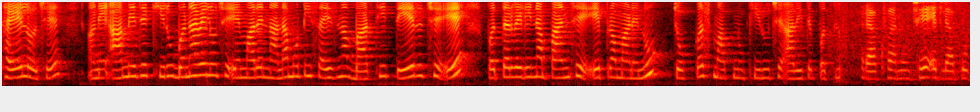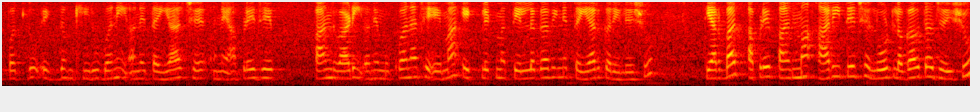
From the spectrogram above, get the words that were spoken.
થયેલો છે અને આ મેં જે ખીરું બનાવેલું છે એ મારે નાના મોટી સાઇઝના બારથી તેર છે એ પતરવેલીના પાન છે એ પ્રમાણેનું ચોક્કસ માપનું ખીરું છે. આ રીતે પતલું રાખવાનું છે એટલે આપણું પતલું એકદમ ખીરું બની અને તૈયાર છે અને આપણે જે પાંદ વાળી અને મૂકવાના છે એમાં એક પ્લેટમાં તેલ લગાવીને તૈયાર કરી લઈશું ત્યારબાદ આપણે પાનમાં આ રીતે છે લોટ લગાવતા જઈશું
